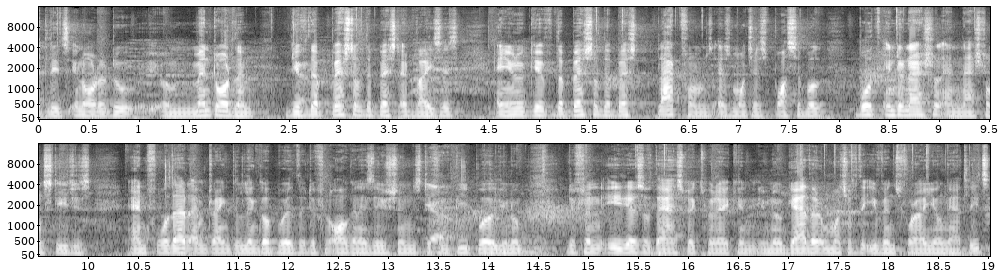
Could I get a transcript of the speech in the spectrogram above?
athletes in order to um, mentor them, give the best of the best advices and you know give the best of the best platforms as much as possible both international and national stages. And for that i'm trying to link up with different organizations different Yeah. people you know different areas of the aspects where i can you know gather much of the events for our young athletes.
